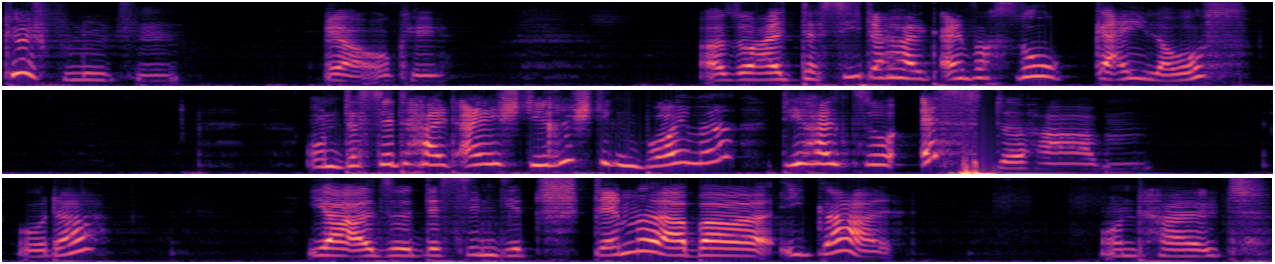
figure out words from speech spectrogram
Kirschblüten. Ja, okay. Also halt, das sieht dann halt einfach so geil aus. Und das sind halt eigentlich die richtigen Bäume, die halt so Äste haben. Oder? Ja, also das sind jetzt Stämme, aber egal. Und halt,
